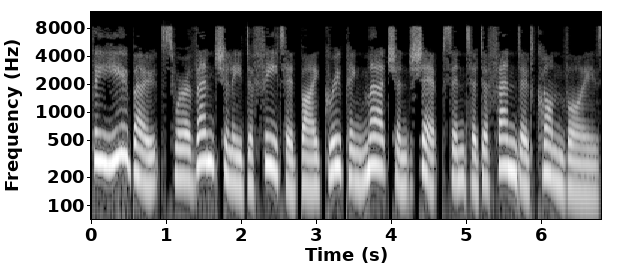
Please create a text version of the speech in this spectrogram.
The U-boats were eventually defeated by grouping merchant ships into defended convoys.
